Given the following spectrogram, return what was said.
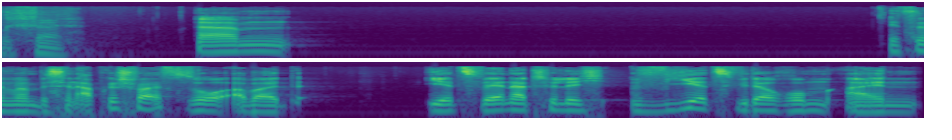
Okay. Ähm, jetzt sind wir ein bisschen abgeschweift, so, aber jetzt wäre natürlich, wie jetzt wiederum ein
